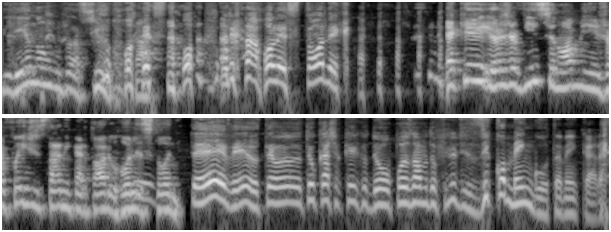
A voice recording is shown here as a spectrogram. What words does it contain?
Lennon da Silva. Rolestone, Rolestone, cara. É que eu já vi esse nome, já foi registrado em cartório, Rolestone. Teve, o teu, o teu caixa que deu, pôs o nome do filho de Zicomengo também, cara.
